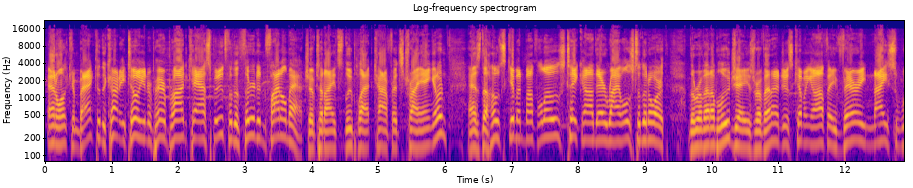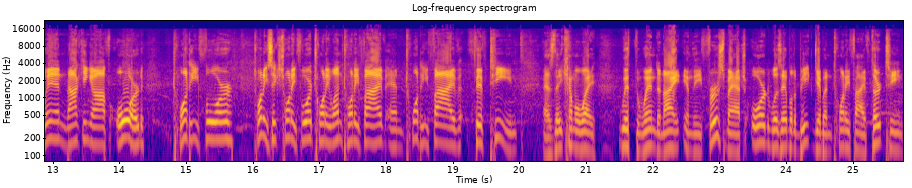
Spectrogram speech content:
And welcome back to the Kearney Towing Repair broadcast booth for the third and final match of tonight's Loup Platte Conference Triangular as the host Gibbon Buffaloes take on their rivals to the north, the Ravenna Blue Jays. Ravenna just coming off a very nice win, knocking off Ord 24, 26 24, 21 25, and 25 15 as they come away with the win tonight. In the first match, Ord was able to beat Gibbon 25 13,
